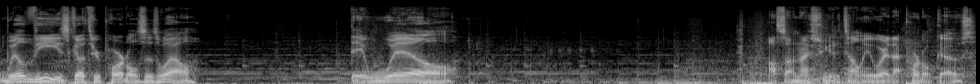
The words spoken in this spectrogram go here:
Will these go through portals as well? They will. Also, nice for you to tell me where that portal goes.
